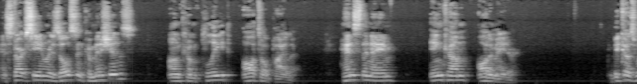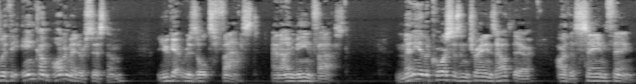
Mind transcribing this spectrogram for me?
and start seeing results and commissions on complete autopilot. Hence the name Income Automater. Because with the Income Automater system, you get results fast, and I mean fast. Many of the courses and trainings out there are the same thing,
